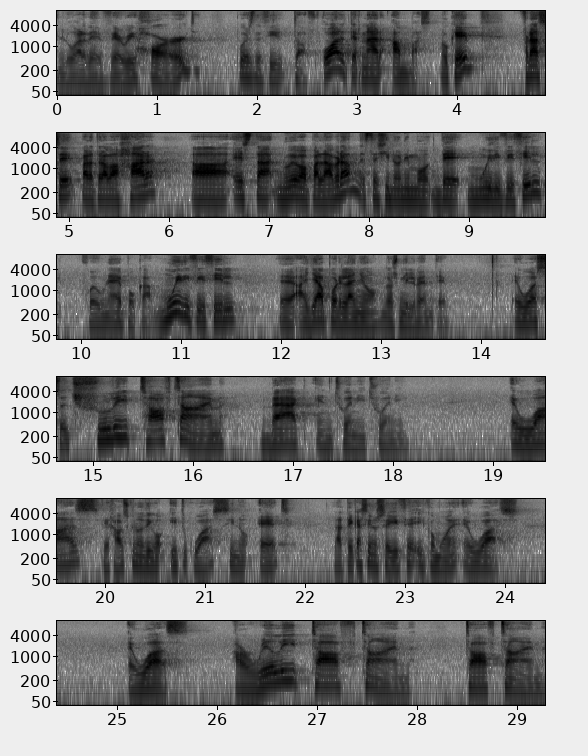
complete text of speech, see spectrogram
En lugar de very hard, puedes decir tough o alternar ambas, ¿ok? Frase para trabajar uh, esta nueva palabra, este sinónimo de muy difícil, fue una época muy difícil eh, allá por el año 2020. It was a truly tough time back in 2020. It was, fijaos que no digo it was, sino it. La T casi no se dice y como es, it was. It was a really tough time, tough time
